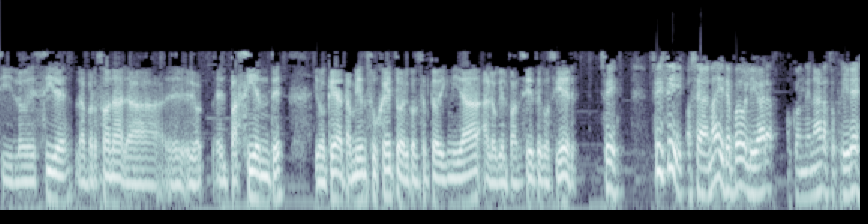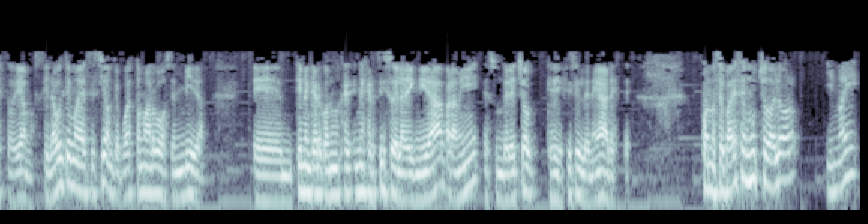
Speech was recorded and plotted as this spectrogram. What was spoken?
si lo decide la persona, la, el, paciente, digo, queda también sujeto el concepto de dignidad a lo que el paciente considere. Sí, sí, sí, o sea, nadie te puede obligar o condenar a sufrir esto, digamos. Si la última decisión que puedes tomar vos en vida eh, tiene que ver con un, un ejercicio de la dignidad, para mí es un derecho que es difícil de negar este. Cuando se padece mucho dolor y no hay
